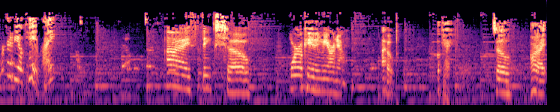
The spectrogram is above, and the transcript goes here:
we're gonna be okay, right? I think so. More okay than we are now. I hope. Okay, so all right,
